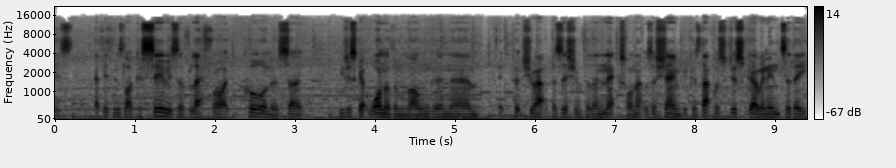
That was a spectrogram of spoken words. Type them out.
it's everything's like a series of left-right corners. So you just get one of them wrong, and um, it puts you out of position for the next one. That was a shame because that was just going into the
